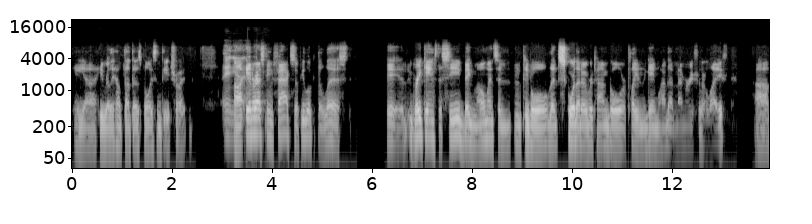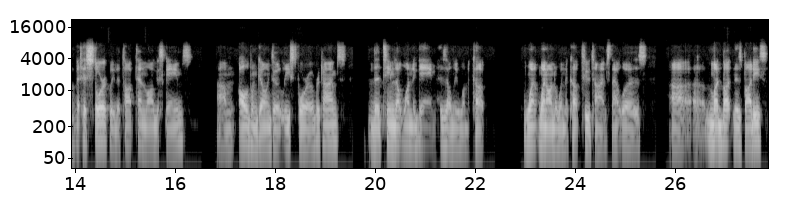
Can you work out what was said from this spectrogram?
He uh, he really helped out those boys in Detroit. and Uh, yeah, every- interesting fact. So if you look at the list, great games to see, big moments, and, and people that score that overtime goal or played in the game will have that memory for their life. Um, but historically, the top ten longest games, um, all of them going to at least four overtimes. The team that won the game has only won the cup. Went went on to win the cup two times. That was uh, Mudbutt and his buddies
